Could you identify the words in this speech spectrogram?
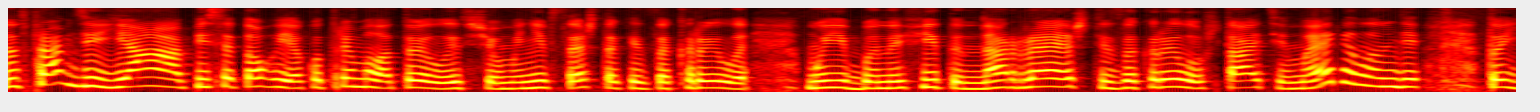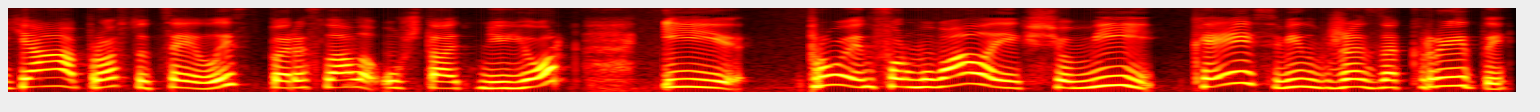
Насправді я після того, як отримала той лист, що мені все ж таки закрили мої бенефіти, нарешті закрили у штаті Меріленді, то я просто цей лист переслала у штат Нью-Йорк і проінформувала їх, що мій кейс він вже закритий,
